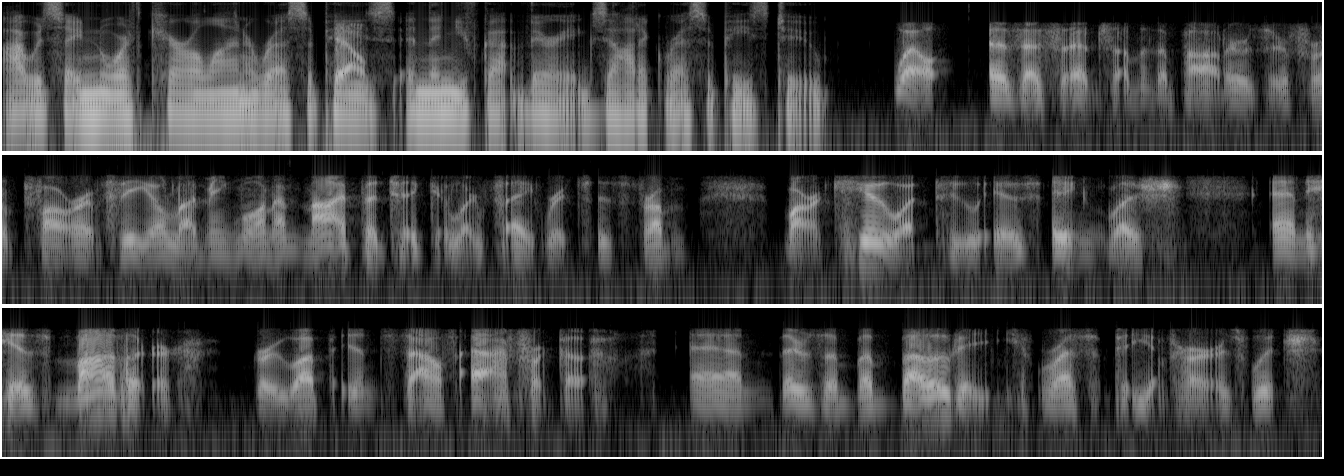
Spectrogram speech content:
I would say, North Carolina recipes, and then you've got very exotic recipes too. As I said, some of the potters are from far afield. I mean, one of my particular favorites is from Mark Hewitt, who is English, and his mother grew up in South Africa and there's a Bobotie recipe of hers, which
